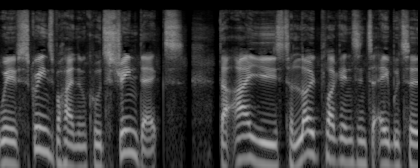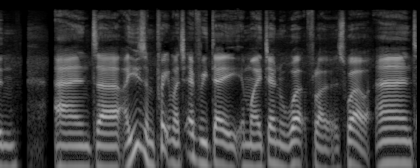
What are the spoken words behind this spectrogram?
with screens behind them called Stream Decks that I use to load plugins into Ableton and uh, I use them pretty much every day in my general workflow as well. And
